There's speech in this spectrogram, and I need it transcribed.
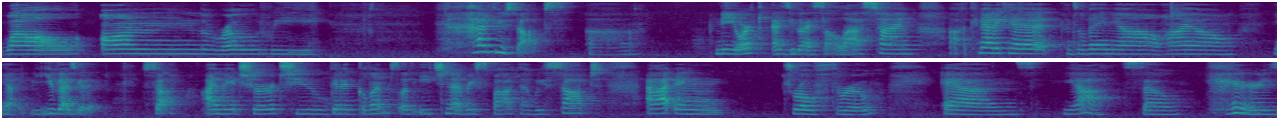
while on the road, we had a few stops. Uh, New York, as you guys saw last time, uh, Connecticut, Pennsylvania, Ohio. Yeah, you guys get it. So I made sure to get a glimpse of each and every spot that we stopped at and drove through. And yeah, so here's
